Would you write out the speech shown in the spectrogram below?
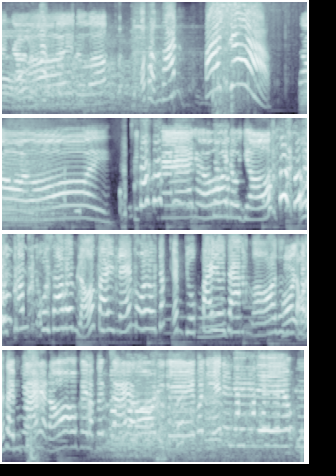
Ồ. Trời ơi được Ủa thần thánh, à cha. Trời ơi à, Trời ơi đồ dở Ui, sao, ui sao em lỡ tay ném ôi, ôi chắc em trượt tay ơi sao? Ờ, xin Thôi lỗi thêm cái nè đó Ok đập thêm cái rồi đi về Có gì đi đi đi đi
